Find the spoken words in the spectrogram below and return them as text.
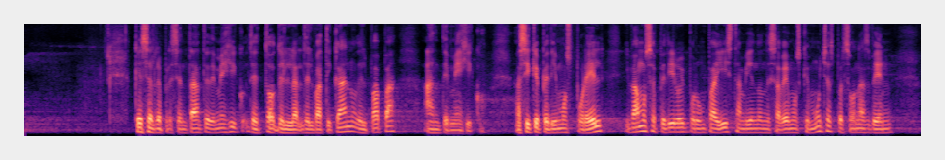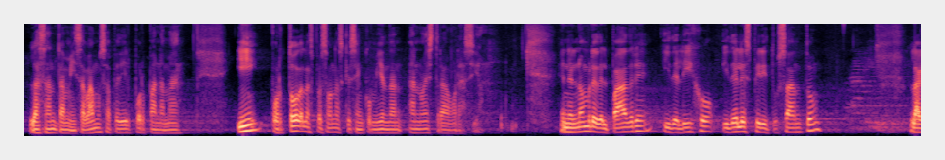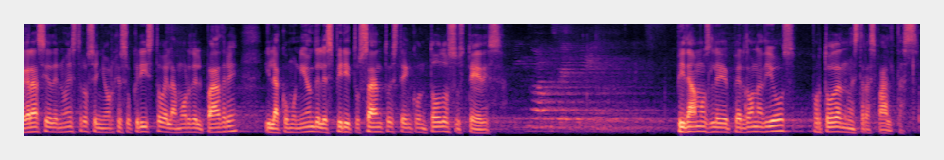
que es el representante de México, de del, del Vaticano, del Papa, ante México. Así que pedimos por él y vamos a pedir hoy por un país también donde sabemos que muchas personas ven la Santa Misa. Vamos a pedir por Panamá y por todas las personas que se encomiendan a nuestra oración. En el nombre del Padre, y del Hijo, y del Espíritu Santo, la gracia de nuestro Señor Jesucristo, el amor del Padre y la comunión del Espíritu Santo estén con todos ustedes. Pidámosle perdón a Dios por todas nuestras faltas.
